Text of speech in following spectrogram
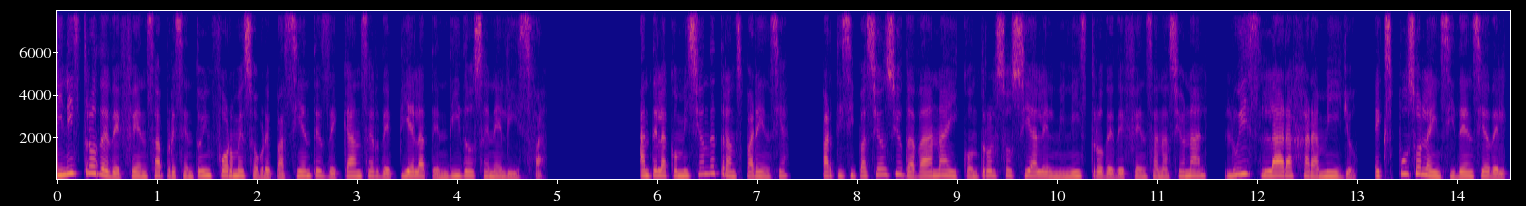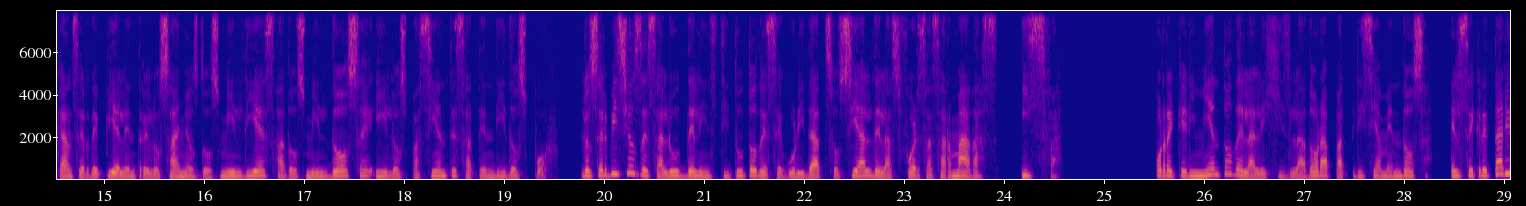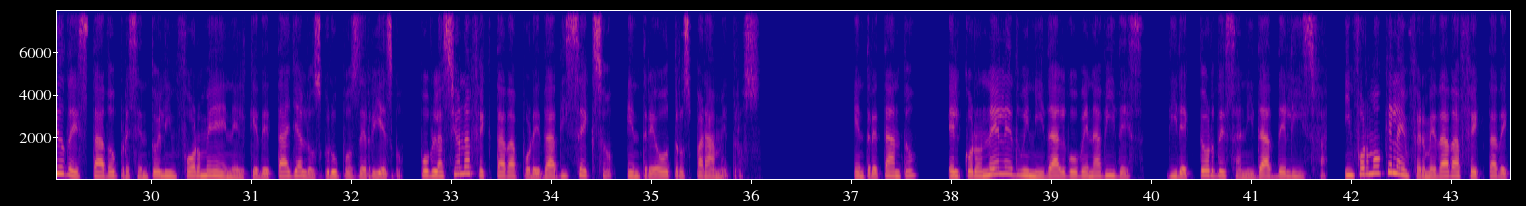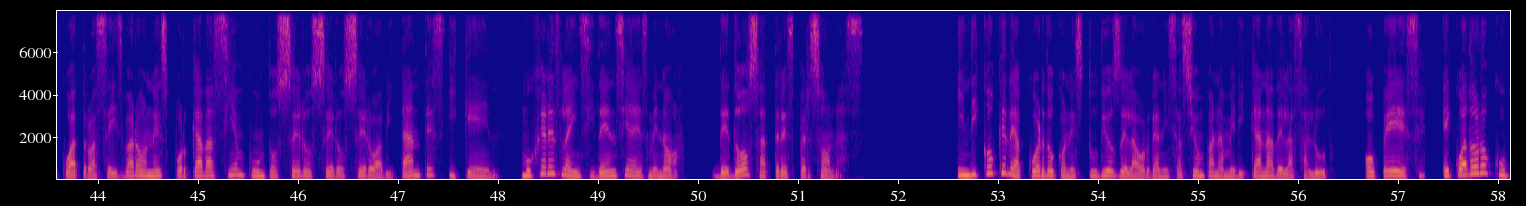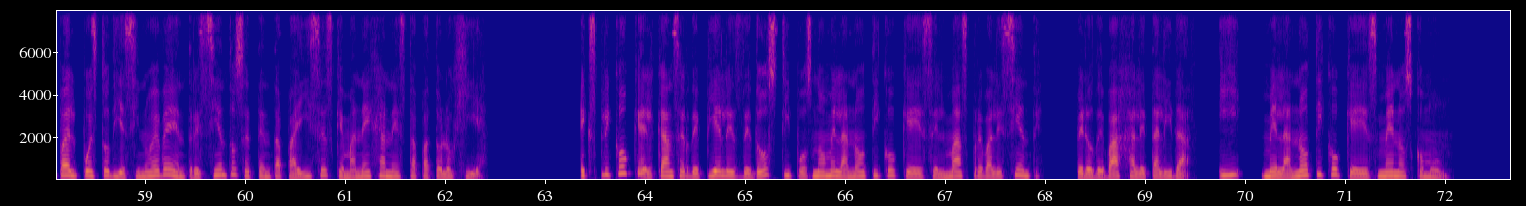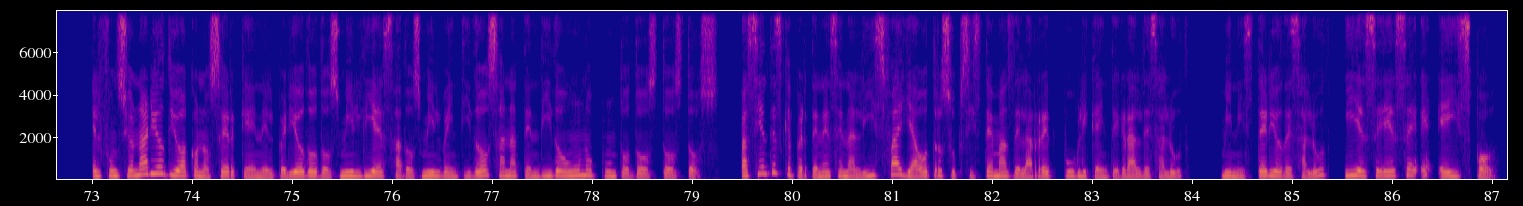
Ministro de Defensa presentó informe sobre pacientes de cáncer de piel atendidos en el ISFA. Ante la Comisión de Transparencia, Participación Ciudadana y Control Social, el ministro de Defensa Nacional, Luis Lara Jaramillo, expuso la incidencia del cáncer de piel entre los años 2010 a 2012 y los pacientes atendidos por los servicios de salud del Instituto de Seguridad Social de las Fuerzas Armadas, ISFA por requerimiento de la legisladora Patricia Mendoza, el secretario de Estado presentó el informe en el que detalla los grupos de riesgo, población afectada por edad y sexo, entre otros parámetros. Entre tanto, el coronel Edwin Hidalgo Benavides, director de Sanidad del ISFA, informó que la enfermedad afecta de 4 a 6 varones por cada 100.000 habitantes y que en mujeres la incidencia es menor, de 2 a 3 personas indicó que de acuerdo con estudios de la Organización Panamericana de la Salud, OPS, Ecuador ocupa el puesto 19 entre 170 países que manejan esta patología. Explicó que el cáncer de piel es de dos tipos no melanótico que es el más prevaleciente, pero de baja letalidad, y melanótico que es menos común. El funcionario dio a conocer que en el periodo 2010 a 2022 han atendido 1.222 pacientes que pertenecen al ISFA y a otros subsistemas de la Red Pública Integral de Salud, Ministerio de Salud, ISS e ISPOL.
